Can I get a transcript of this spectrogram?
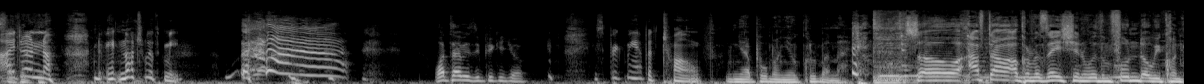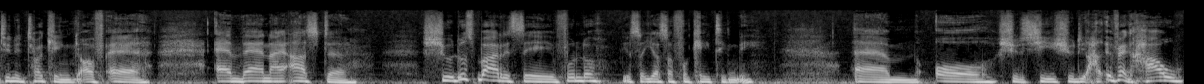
I don't know. Not with me. what time is he picking you up He's picked me up at 12. ngiyaphuma ngiyokhuluma naye so after our conversation with mfundo we continued talking off air and then i asked her should usbari say mfundo you're, you're suffocating me um, or should she should in fact how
